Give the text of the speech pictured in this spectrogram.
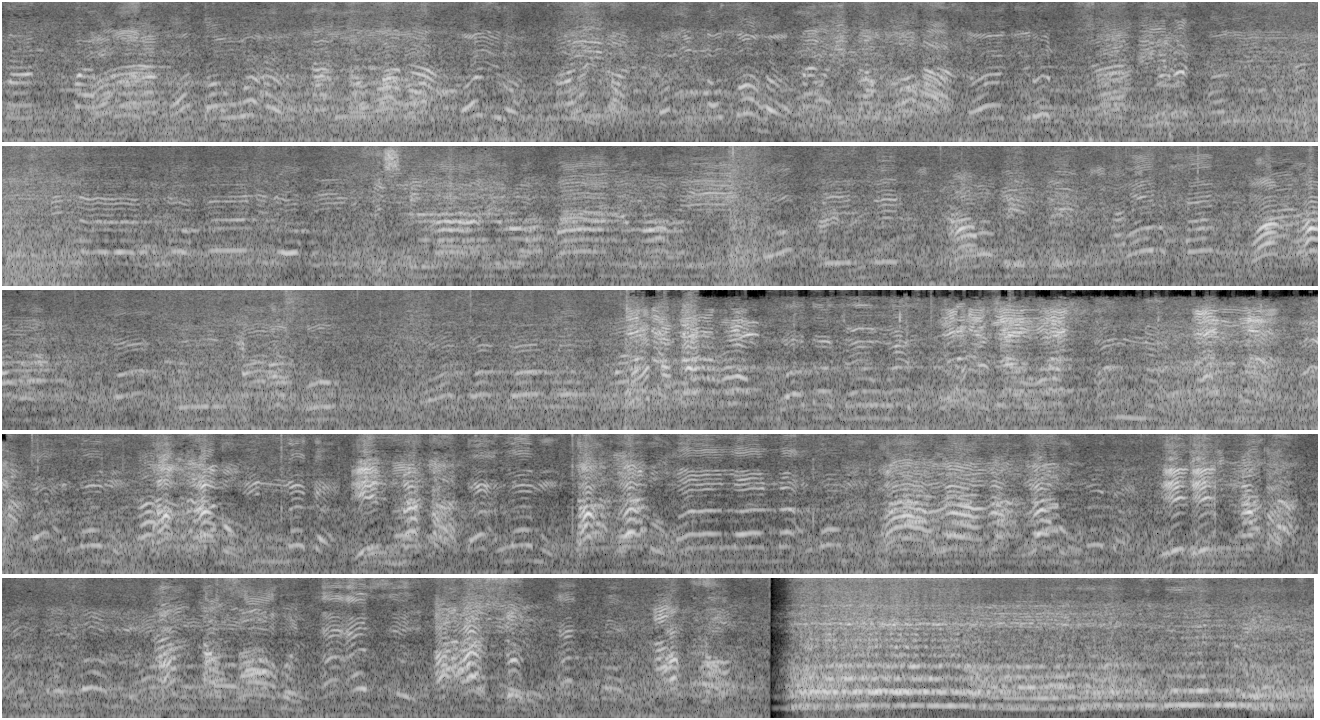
Waman Atawa'a Khairan. Fa inna allaha Syakirun Alim Bismillahirrahmanirrahim. Bismillahirrahmanirrahim. Rabbir Rabbir Warham. Warham. Wa'fu Watakarram watakarram Watajawaz Amma Ta'lamu ta'lamu Innaka Ta'lamu. Ta'lamu. Ma la na'lamu. Ma la na'lamu. Innaka Antallahul antallahul A'azzul. A'azzul Akram. Akram. Amin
